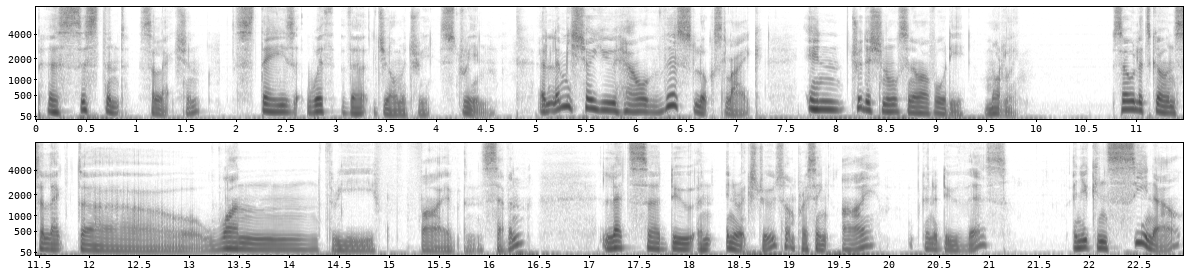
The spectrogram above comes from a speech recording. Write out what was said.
persistent selection stays with the geometry stream. And let me show you how this looks like in traditional Cinema 4D modeling. So let's go and select uh, 1, 3, 5, and 7. Let's uh, do an inner extrude. So I'm pressing I. I'm going to do this. And you can see now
